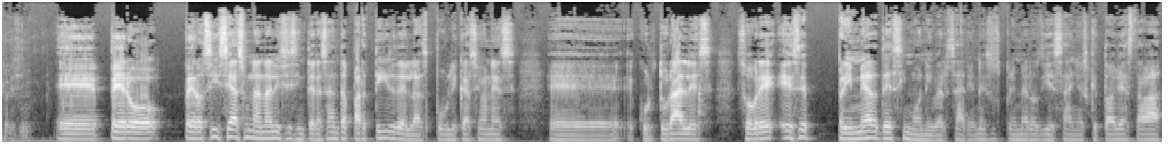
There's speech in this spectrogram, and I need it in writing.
Pues eh, pero, pero sí se hace un análisis interesante a partir de las publicaciones eh, culturales sobre ese primer décimo aniversario, en esos primeros diez años que todavía estaba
